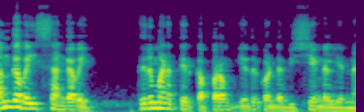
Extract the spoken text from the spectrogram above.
அங்கவை சங்கவை திருமணத்திற்கு அப்புறம் எதிர்கொண்ட விஷயங்கள் என்ன?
